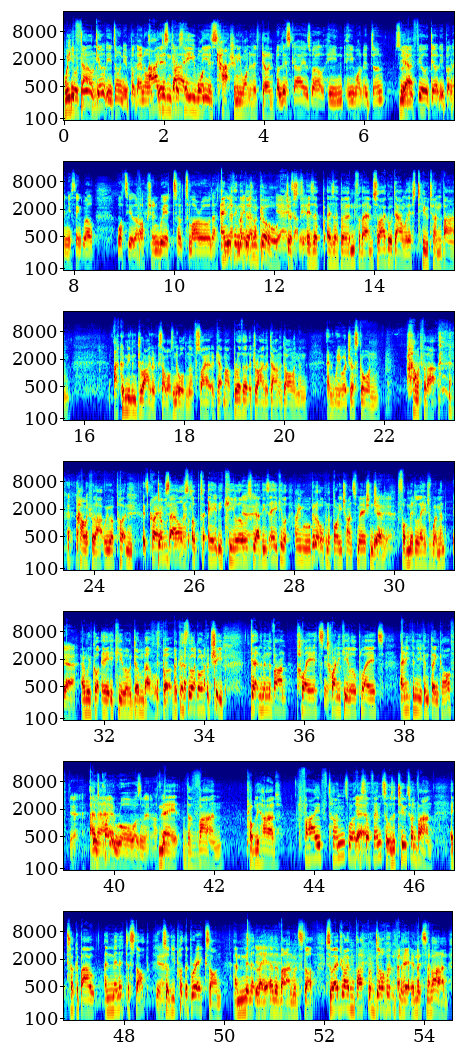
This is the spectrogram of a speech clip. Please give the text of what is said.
we You go feel down. guilty, don't you? But then all, I this didn't because guy, he wanted cash and he wanted it done. But this guy as well, he he wanted done. So Yeah. you feel guilty, but then you think, well, what's the other option? Wait till tomorrow. That anything might that never doesn't go. Yeah, just exactly, is a is a burden for them. So I go down with this two ton van. I couldn't even drive it because I wasn't old enough. So I had to get my brother to drive it down to Darlington, and we were just going. How much for that? How much for that? We were putting dumbbells up to 80 kilos. Yeah, we had these 80 kilo. I mean, we were going to open a body transformation gym Yeah, yeah. for middle-aged women. Yeah. And we've got 80 kilo dumbbells, but because they were going for cheap, getting them in the van, plates, 20 kilo plates, anything you can think of. Yeah, it was quite uh, raw, wasn't it? I think. Mate, the van probably had five tons worth Yeah. of stuff in. So it was a two ton van. It took about a minute to stop. Yeah. So if you put the brakes on, a minute later the van would stop. So we're driving back from Darlington, mate, in this van.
